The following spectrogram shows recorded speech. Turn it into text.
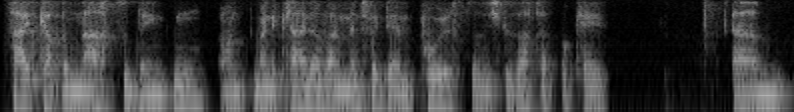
Zeit gehabt, um nachzudenken. Und meine Kleine war im Endeffekt der Impuls, dass ich gesagt habe, okay, ähm,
